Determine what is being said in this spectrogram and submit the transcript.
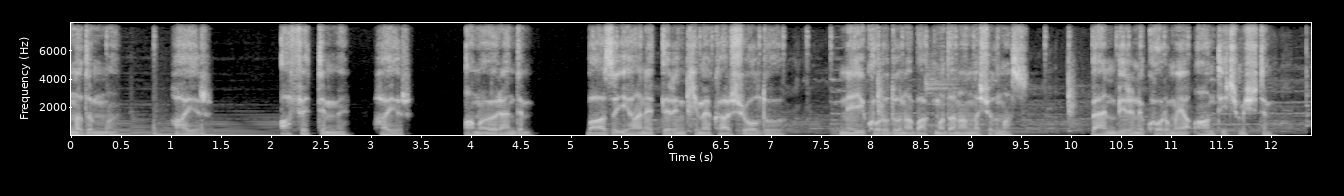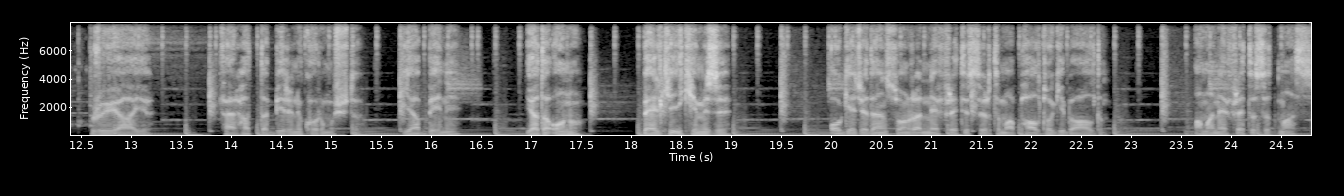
Anladın mı? Hayır. Affettim mi? Hayır. Ama öğrendim. Bazı ihanetlerin kime karşı olduğu, neyi koruduğuna bakmadan anlaşılmaz. Ben birini korumaya ant içmiştim. Rüyayı. Ferhat da birini korumuştu. Ya beni ya da onu. Belki ikimizi. O geceden sonra nefreti sırtıma palto gibi aldım. Ama nefret ısıtmaz.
